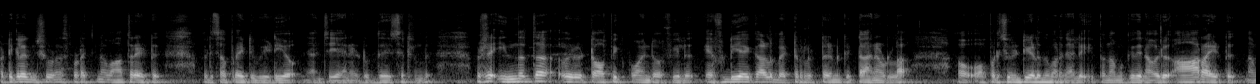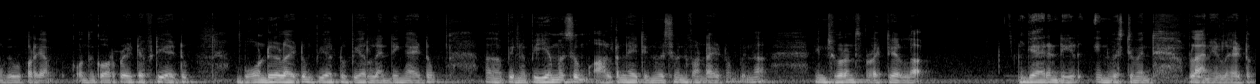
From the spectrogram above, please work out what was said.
പർട്ടിക്കുലർ ഇൻഷുറൻസ് പ്രൊഡക്റ്റിന് മാത്രമായിട്ട് ഒരു സെപ്പറേറ്റ് വീഡിയോ ഞാൻ ചെയ്യാനായിട്ട് ഉദ്ദേശിച്ചിട്ടുണ്ട്. പക്ഷേ ഇന്നത്തെ ഒരു ടോപ്പിക് പോയിന്റ് ഓഫ് വ്യൂവിൽ എഫ് ഡി ഐക്കാൾ ബെറ്റർ റിട്ടേൺ കിട്ടാനുള്ള ഓപ്പർച്യൂണിറ്റികൾ എന്ന് പറഞ്ഞാൽ ഇപ്പോൾ നമുക്കിതിനെ ഒരു ആറായിട്ട് നമുക്ക് പറയാം. ഒന്ന് കോർപ്പറേറ്റ് എഫ് ഡി ആയിട്ടും ബോണ്ടുകളായിട്ടും പിയർ ടു പിയർ ലെൻഡിങ് ആയിട്ടും പിന്നെ പി എം എസും ആൾട്ടർനേറ്റ് ഇൻവെസ്റ്റ്മെന്റ് ഫണ്ടായിട്ടും പിന്നെ ഇൻഷുറൻസ് പ്രൊഡക്റ്റുകളുള്ള ഗ്യാരണ്ടീഡ് ഇൻവെസ്റ്റ്മെന്റ് പ്ലാനുകളായിട്ടും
